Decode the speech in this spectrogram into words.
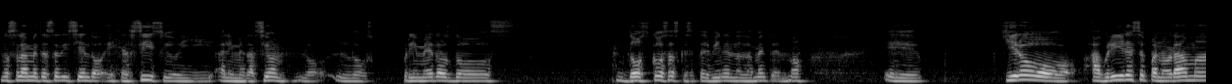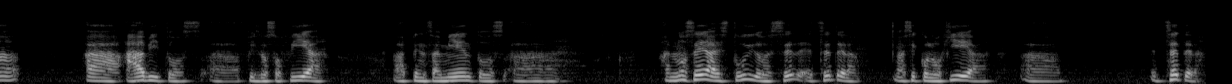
no solamente estoy diciendo ejercicio y alimentación, los primeros dos, dos cosas que se te vienen a la mente, no. Eh, quiero abrir ese panorama a hábitos, a filosofía, a pensamientos, a, no sé, a estudios, etcétera, a psicología, a, etcétera.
